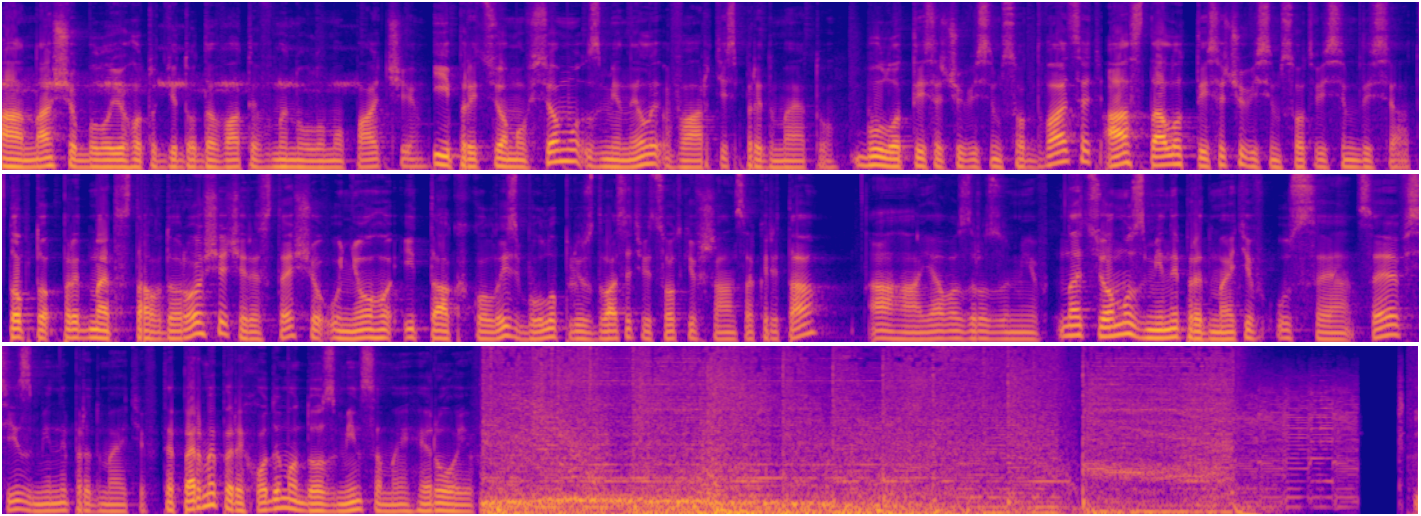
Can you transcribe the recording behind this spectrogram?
А нащо було його тоді додавати в минулому патчі? І при цьому всьому змінили вартість предмету. Було 1820, а стало 1880. Тобто предмет став дорожче через те, що у нього і так колись було плюс 20% шанса кріта. Ага, я вас зрозумів. На цьому зміни предметів усе. Це всі зміни предметів. Тепер ми переходимо до змін самих героїв.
